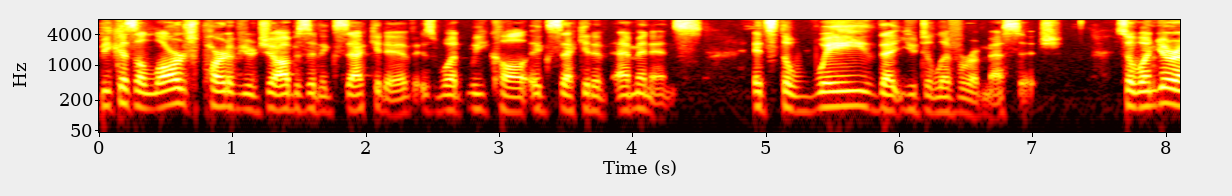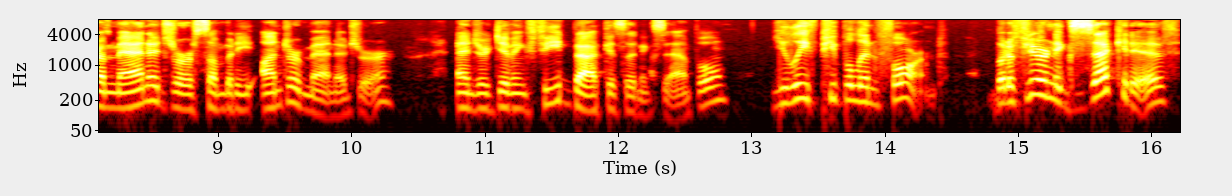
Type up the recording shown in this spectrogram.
because a large part of your job as an executive is what we call executive eminence it's the way that you deliver a message. So when you're a manager or somebody under manager and you're giving feedback as an example, you leave people informed. But if you're an executive,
